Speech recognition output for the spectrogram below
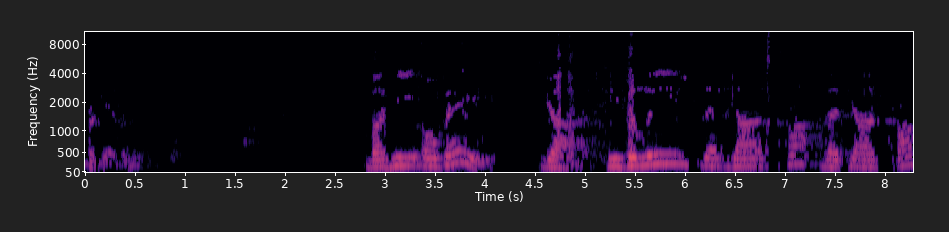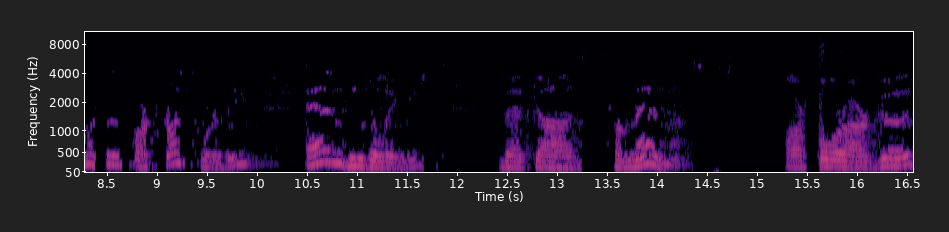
forgiven, but he obeys God. He believes that God's, that God's promises are trustworthy and he believes that God's commandments are for our good,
